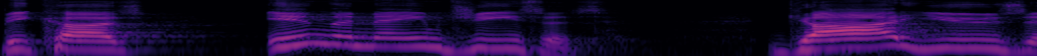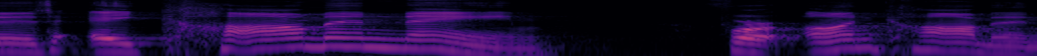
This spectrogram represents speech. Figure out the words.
Because in the name Jesus, God uses a common name for uncommon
